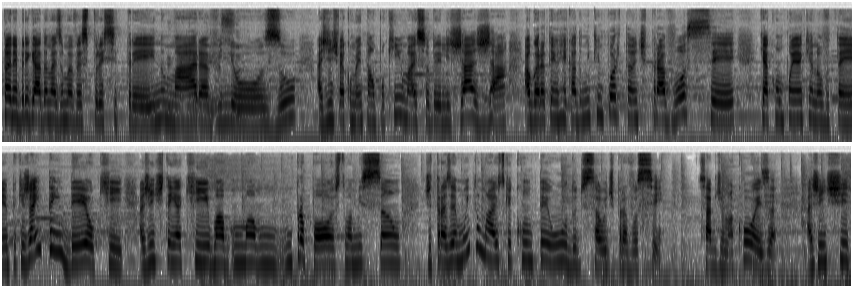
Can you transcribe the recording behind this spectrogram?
Tânia, obrigada mais uma vez por esse treino eu maravilhoso. Agradeço. A gente vai comentar um pouquinho mais sobre ele já já. Agora eu tenho um recado muito importante para você que acompanha aqui a Novo Tempo, que já entendeu que a gente tem aqui uma, uma, um, um propósito, uma missão de trazer muito mais do que conteúdo de saúde para você. Sabe de uma coisa? A gente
